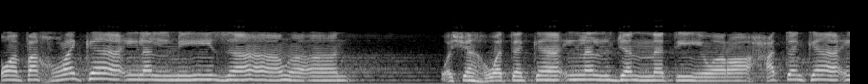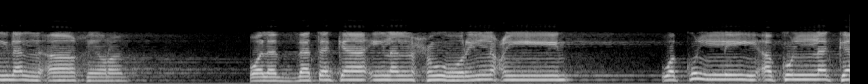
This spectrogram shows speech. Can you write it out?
وفخرك إلى الميزان. وشهوتك إلى الجنة وراحتك إلى الآخرة. ولذتك إلى الحور العين. وكلي أكن لك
